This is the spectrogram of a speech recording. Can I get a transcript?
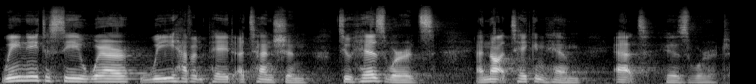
We need to see where we haven't paid attention to his words and not taken him at his word.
